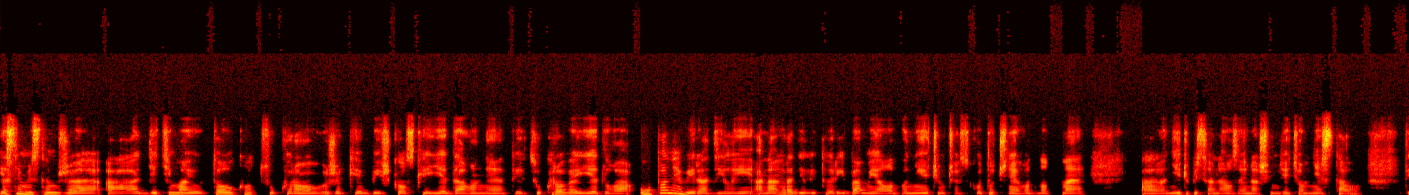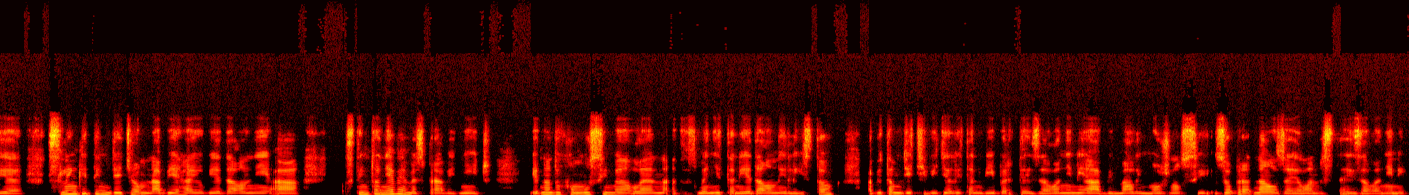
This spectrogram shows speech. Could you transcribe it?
Ja si myslím, že deti majú toľko cukrov, že keby školské jedálne tie cukrové jedlá úplne vyradili a nahradili to rybami alebo niečím, čo je skutočne hodnotné, a nič by sa naozaj našim deťom nestalo. Tie slinky tým deťom nabiehajú v jedálni a s týmto nevieme spraviť nič. Jednoducho musíme len zmeniť ten jedálny lístok, aby tam deti videli ten výber tej zeleniny a aby mali možnosť si zobrať naozaj len z tej zeleniny.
